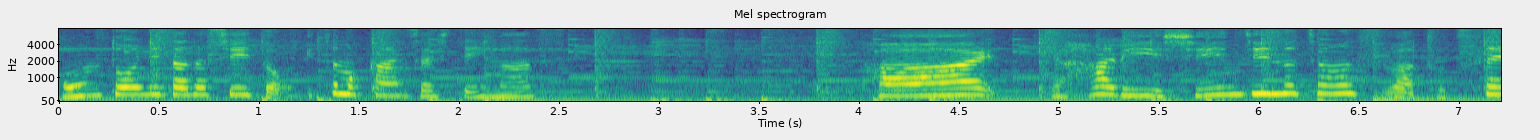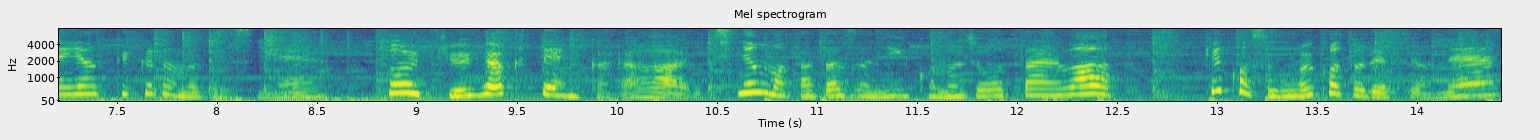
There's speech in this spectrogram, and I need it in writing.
本当に正しいといつも感謝しています。はい。やはり新人のチャンスは突然やってくるのですね。当900点から1年も経たずにこの状態は結構すごいことですよね。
